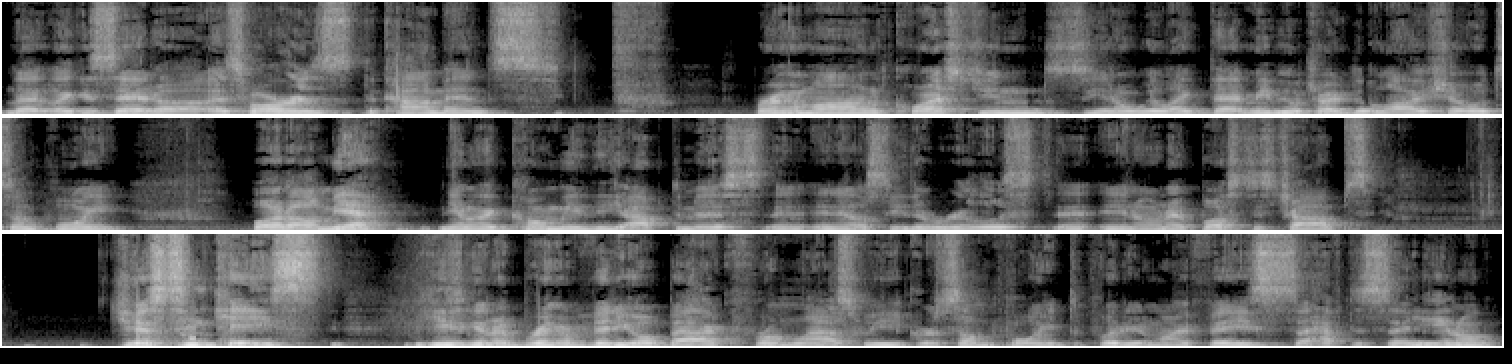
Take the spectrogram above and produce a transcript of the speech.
like I said, uh, as far as the comments, bring them on. Questions, you know, we like that. Maybe we'll try to do a live show at some point. But um, yeah, you know, they call me the optimist and, and LC the realist. And, you know, and I bust his chops just in case he's to bring a video back from last week or some point to put it in my face. I have to say, you know,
